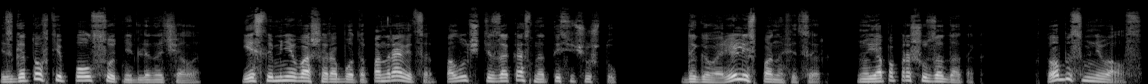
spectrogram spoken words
Изготовьте полсотни для начала. Если мне ваша работа понравится, получите заказ на тысячу штук. Договорились, пан офицер? Но я попрошу задаток. Кто бы сомневался.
